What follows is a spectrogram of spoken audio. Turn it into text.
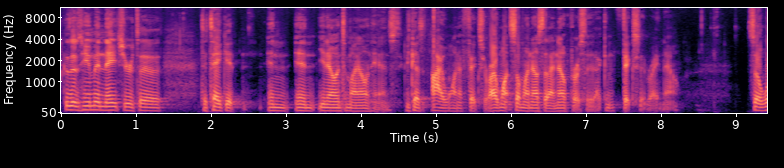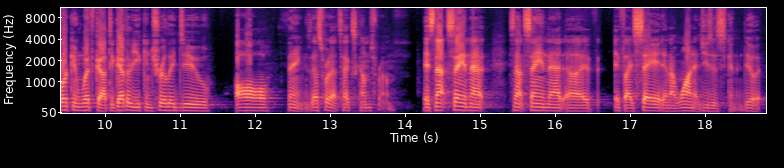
Because it's human nature to to take it in in you know into my own hands because I want to fix it. Or I want someone else that I know personally that can fix it right now. So working with God together, you can truly do all things. That's where that text comes from. It's not saying that it's not saying that uh, if if I say it and I want it, Jesus is going to do it.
